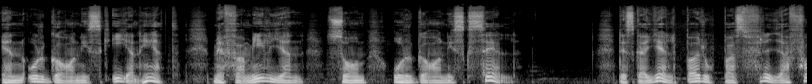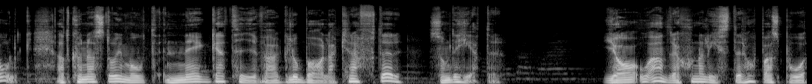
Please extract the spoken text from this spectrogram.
en organisk enhet med familjen som organisk cell. Det ska hjälpa Europas fria folk att kunna stå emot negativa globala krafter, som det heter. Jag och andra journalister hoppas på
